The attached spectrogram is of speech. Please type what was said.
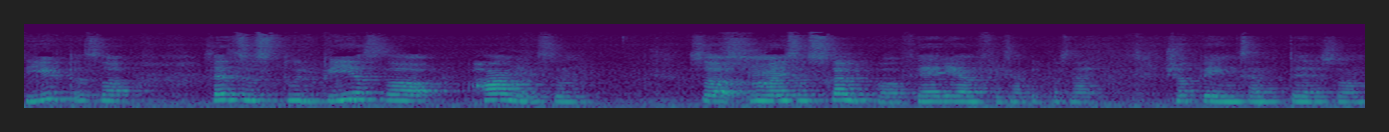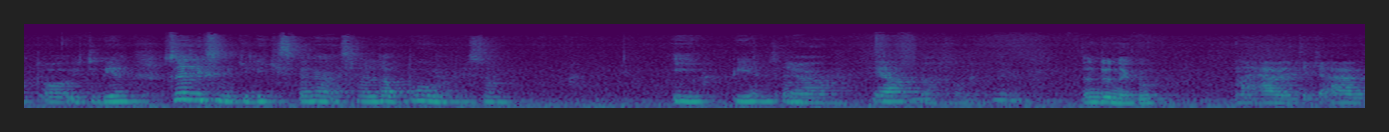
dyrt, og så, så er det så stor by, og så har man liksom Så når man liksom skal på ferie, f.eks. på sånn her shoppingsenter og sånt, og ute i byen, så er det liksom ikke like spennende, for da bor man liksom i byen. Sånn. Ja. Ja. ja, sånn. Men du, Nico? Nei, jeg vet ikke. Jeg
